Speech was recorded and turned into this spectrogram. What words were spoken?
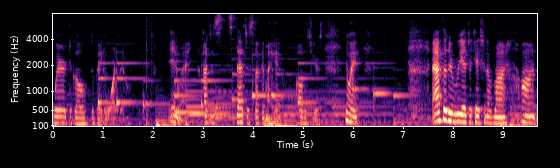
where to go to pay the water bill. Anyway, I just that just stuck in my head all these years. Anyway, after the re-education of my aunt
